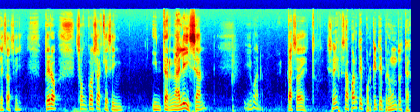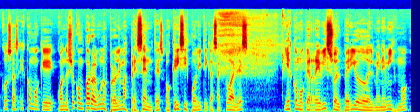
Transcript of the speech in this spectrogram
Es así. Pero son cosas que se internalizan y bueno, pasa esto. ¿Sabes aparte por qué te pregunto estas cosas? Es como que cuando yo comparo algunos problemas presentes o crisis políticas actuales, y es como que reviso el periodo del menemismo,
